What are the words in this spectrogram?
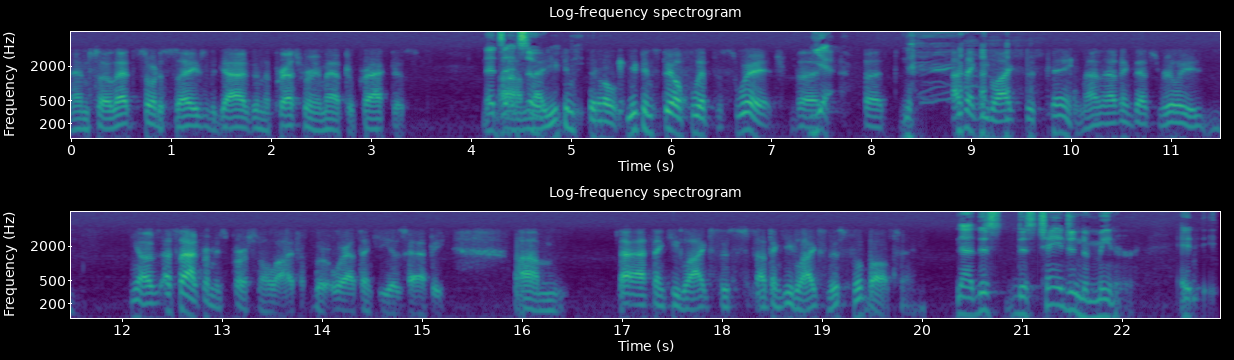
and so that sort of saves the guys in the press room after practice. That's Um. So you can still you can still flip the switch, but Yeah. but I think he likes this team. I, I think that's really you know aside from his personal life where, where I think he is happy. Um, I I think he likes this. I think he likes this football team. now this this change in demeanor, it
